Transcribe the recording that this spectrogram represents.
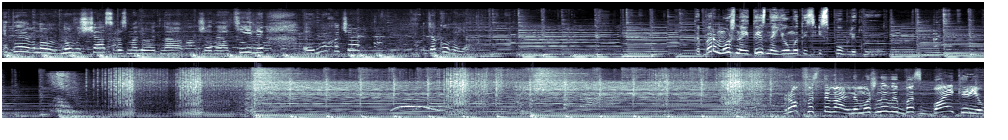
Іде воно в новий час розмальовують на вже на тілі. Е, Ну хоча для кого як. Тепер можна йти знайомитись із публікою. Рок-фестиваль неможливий без байкерів.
